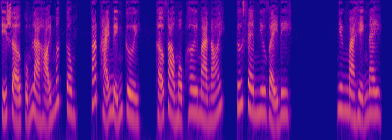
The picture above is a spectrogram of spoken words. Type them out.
chỉ sợ cũng là hỏi mất công, Pháp Hải mỉm cười, thở vào một hơi mà nói, cứ xem như vậy đi. Nhưng mà hiện nay,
